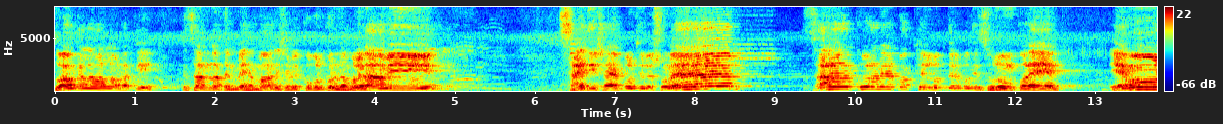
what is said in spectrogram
দোয়া করলাম আল্লাহ ওনাকে জান্নাতের মেহমান হিসেবে কবুল করে না বলেন আমিন। সাইদি সাহেব বলছিল, শোনেন, যারা কোরআনের পক্ষের লোকদের প্রতি জুলুম করেন, এমন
